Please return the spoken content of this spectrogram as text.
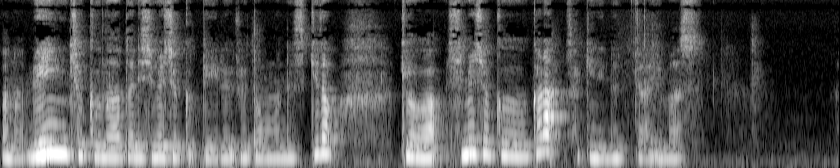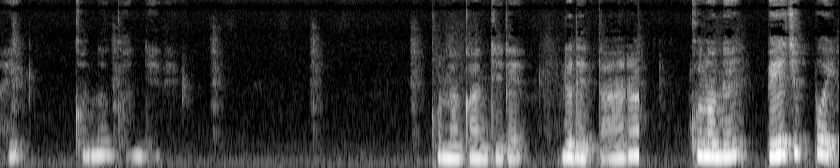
あのメイン色の後に締め色って入れると思うんですけど今日は締め色から先に塗っちゃいます。はい。こんな感じで。こんな感じで塗れたらこのねベージュっぽい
